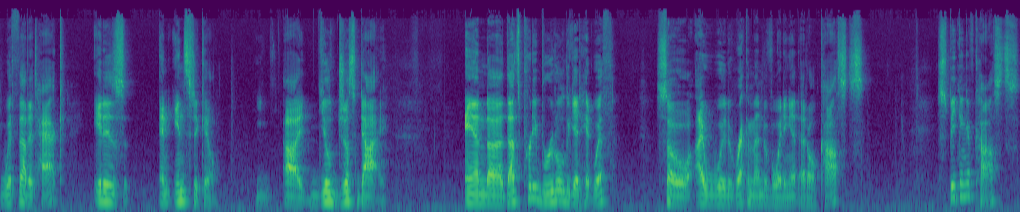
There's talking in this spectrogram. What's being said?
with that attack, it is an insta kill. Uh, you'll just die, and uh, that's pretty brutal to get hit with. So I would recommend avoiding it at all costs. Speaking of costs,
